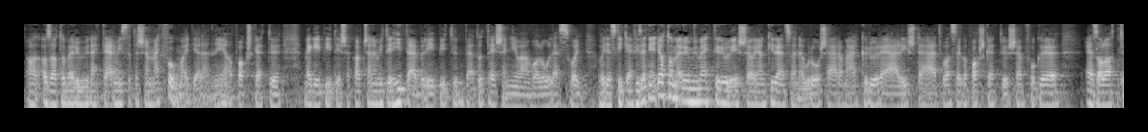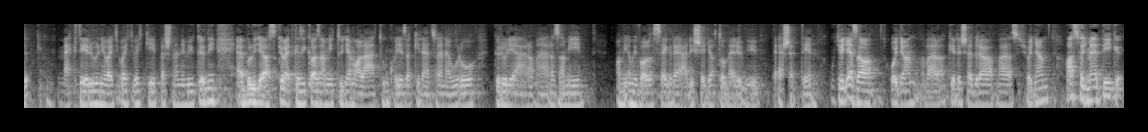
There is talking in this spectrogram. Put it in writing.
az atomerőműnek természetesen meg fog majd jelenni a Paks 2 megépítése kapcsán, amit hitelből építünk, tehát ott teljesen nyilvánvaló lesz, hogy, hogy ezt ki kell fizetni. Egy atomerőmű megtérülése olyan 90 eurós ára már körül reális, tehát valószínűleg a Paks 2 sem fog ez alatt megtérülni, vagy, vagy, vagy képes lenni működni. Ebből ugye az következik az, amit ugye ma látunk, hogy ez a 90 euró körüli ára már az, ami, ami, ami valószínűleg reális egy atomerőmű esetén. Úgyhogy ez a hogyan, válasz, a kérdésedre a válasz, hogy hogyan. Az, hogy meddig,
